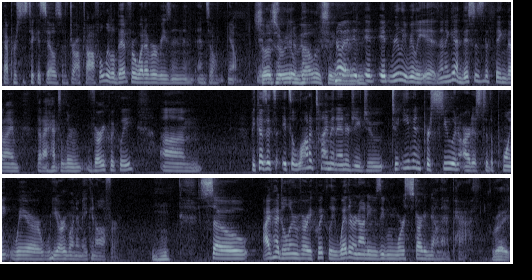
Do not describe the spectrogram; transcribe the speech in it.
that person's ticket sales have dropped off a little bit for whatever reason, and, and so you know. So it's a real of balancing No, it, it, it really, really is. And again, this is the thing that I'm that I had to learn very quickly, um, because it's it's a lot of time and energy to to even pursue an artist to the point where we are going to make an offer. Mm-hmm. So I've had to learn very quickly whether or not he was even worth starting down that path. Right.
